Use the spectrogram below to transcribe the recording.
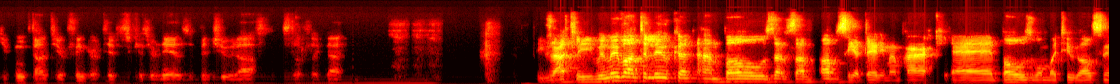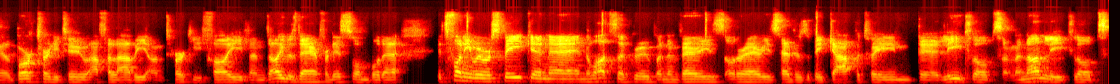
you've moved onto your fingertips because your nails have been chewed off and stuff like that. Exactly. We'll move on to Luke and Bohs. That was obviously at Dalymount Park. Uh, Bohs won by two goals to nil. Burt 32, Afolabi on 35. And I was there for this one. But uh, it's funny, we were speaking uh, in the WhatsApp group and in various other areas said there's a big gap between the league clubs and the non league clubs.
